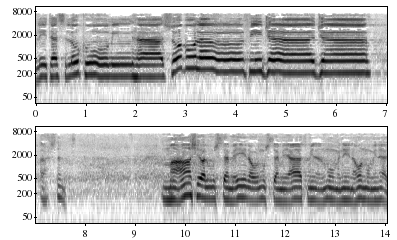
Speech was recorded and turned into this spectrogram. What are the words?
لتسلكوا منها سبلا فجاجا. أحسنت. معاشر المستمعين والمستمعات من المؤمنين والمؤمنات.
